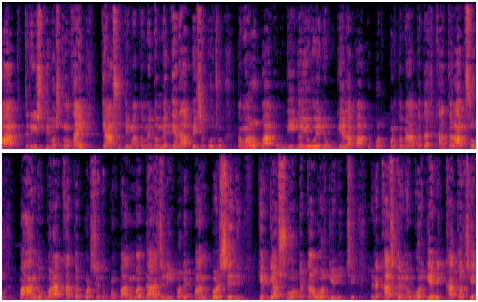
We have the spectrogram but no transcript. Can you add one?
પાક ત્રીસ દિવસનો થાય, ત્યાં સુધીમાં તમે ગમે ત્યારે આપી શકો છો. તમારો પાક ઉગી ગયો હોય અને ઉગેલા પાક ઉપર પણ તમે આ કદાચ ખાતર આપશો, પાંદ ઉપર આ ખાતર પડશે તો પણ પાનમાં દાજ નહીં પડે પાન બળશે નહીં. કેમ કે આ સો ટકા ઓર્ગેનિક છે. એટલે ખાસ કરીને ઓર્ગેનિક ખાતર છે,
